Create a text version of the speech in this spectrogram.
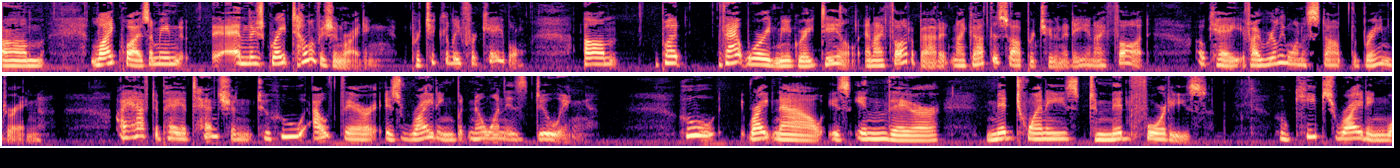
Um, likewise, I mean, and there's great television writing, particularly for cable. Um, but that worried me a great deal. And I thought about it, and I got this opportunity, and I thought, okay, if I really want to stop the brain drain, I have to pay attention to who out there is writing but no one is doing. Who right now is in their mid 20s to mid 40s who keeps writing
